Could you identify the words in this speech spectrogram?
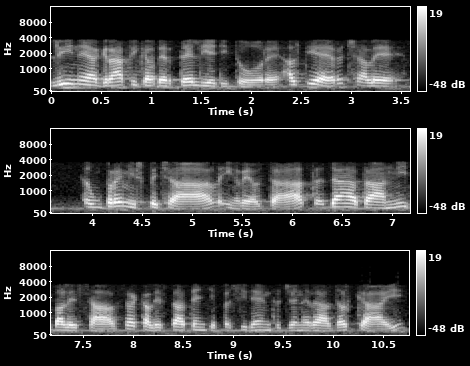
Linea grafica Bertelli editore. Al tierce, alle un premio speciale in realtà dato a Annibale Salsa che è stato anche presidente generale del CAI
